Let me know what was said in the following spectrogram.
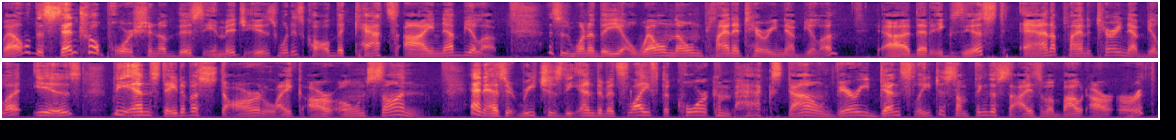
Well, the central portion of this image is what is called the Cat's Eye Nebula. This is one of the well known planetary nebula. Uh, that exist and a planetary nebula is the end state of a star like our own sun. And as it reaches the end of its life, the core compacts down very densely to something the size of about our Earth.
